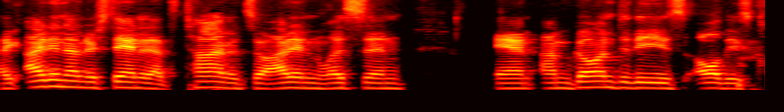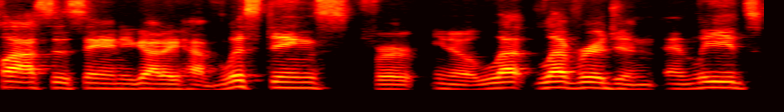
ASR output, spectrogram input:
Like I didn't understand it at the time, and so I didn't listen. And I'm going to these all these classes saying you got to have listings for you know le- leverage and and leads.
